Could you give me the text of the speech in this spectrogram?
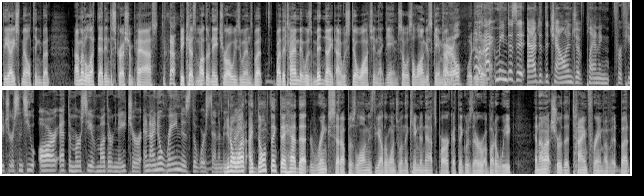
the ice melting. But I'm going to let that indiscretion pass because Mother Nature always wins. But by the time it was midnight, I was still watching that game, so it was the longest game ever. Carol, what'd you Well, think? I mean, does it add to the challenge of planning for future since you are at the mercy of Mother Nature? And I know rain is the worst enemy. You know right? what? I don't think they had that rink set up as long as the other ones when they came to Nats Park. I think it was there about a week, and I'm not sure the time frame of it. But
